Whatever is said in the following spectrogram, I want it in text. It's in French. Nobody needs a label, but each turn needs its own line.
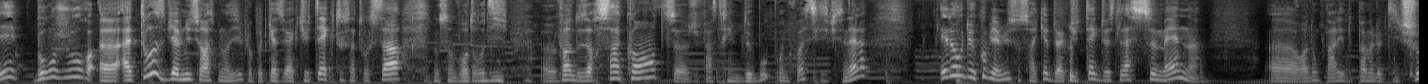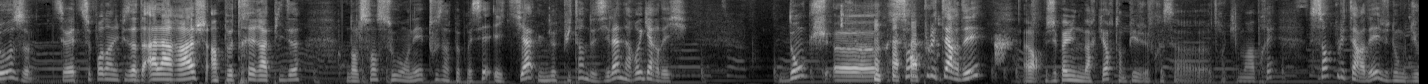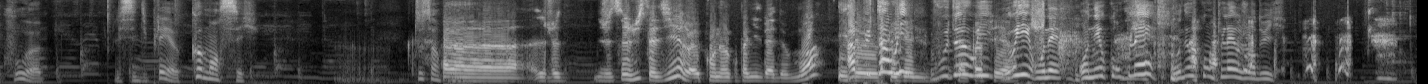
Et bonjour euh, à tous, bienvenue sur Asmonodip, le podcast de ActuTech, tout ça, tout ça. Nous sommes vendredi euh, 22h50, euh, je fais un stream debout pour une fois, c'est exceptionnel. Et donc du coup, bienvenue sur ce récap de ActuTech de la semaine. Euh, on va donc parler de pas mal de petites choses. Ça va être cependant un épisode à l'arrache, un peu très rapide, dans le sens où on est tous un peu pressés et qu'il y a une putain de Zilan à regarder. Donc, euh, sans plus tarder, alors j'ai pas mis de marqueur, tant pis, je ferai ça euh, tranquillement après. Sans plus tarder, je vais donc du coup euh, laisser Dplay euh, commencer. Euh, tout simplement.
Euh, je, je tiens juste à dire qu'on est en compagnie de, de moi. Et
ah
de
putain, oui, vous deux, oui,
fait,
oui, on est, on est au complet, on est au complet aujourd'hui.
